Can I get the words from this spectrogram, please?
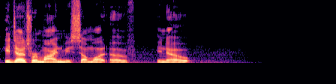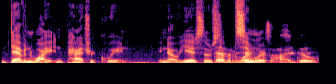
he does remind me somewhat of, you know, Devin White and Patrick Queen. You know, he has those Devin White similar. has a high bill.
